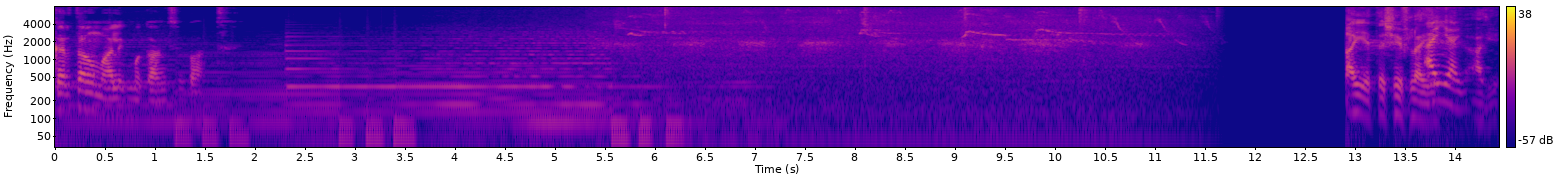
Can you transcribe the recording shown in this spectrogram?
کرتا ہوں مالک مکان سے بات۔ آئیے تشریف لائیے۔ آئیے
